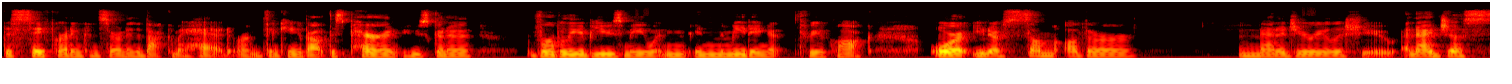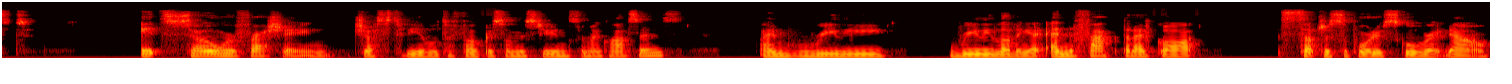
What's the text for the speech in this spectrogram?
this safeguarding concern in the back of my head or i'm thinking about this parent who's going to verbally abuse me when in the meeting at three o'clock or you know some other managerial issue. And i just it's so refreshing just to be able to focus on the students in my classes i'm really really loving it and the fact that i've got such a supportive school right now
